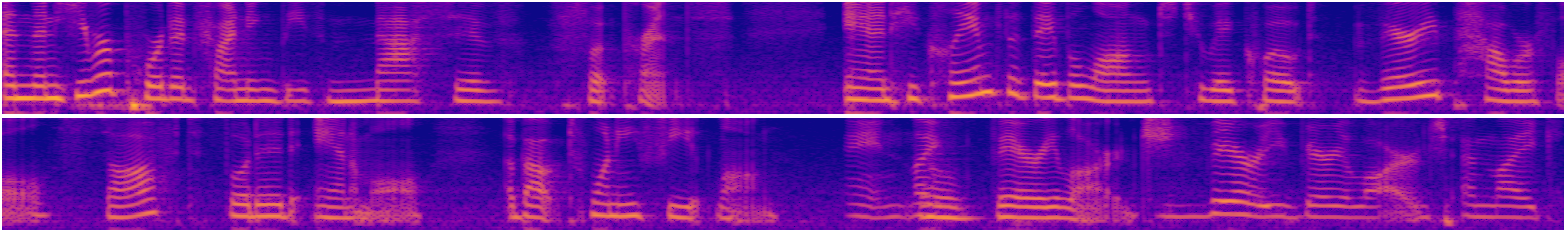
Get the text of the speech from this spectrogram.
and then he reported finding these massive footprints. And he claimed that they belonged to a quote, very powerful, soft footed animal about 20 feet long. And, So like very large. very, very large. And like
